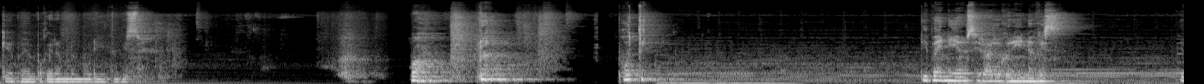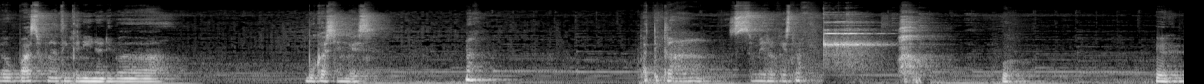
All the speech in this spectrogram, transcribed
Kaya ba yung pakiramdam mo dito guys? Wow! Putik! Di ba iniyaw si Rado kanina guys? Di ba pasok natin kanina, di ba bukas yan guys? Biglang sumira guys no? Oh. Yan.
